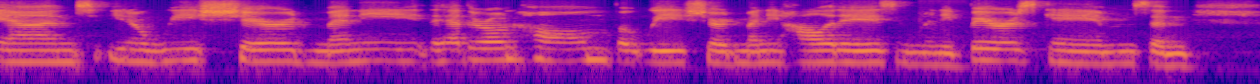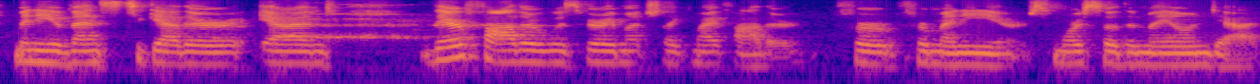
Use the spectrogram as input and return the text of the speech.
and you know we shared many they had their own home but we shared many holidays and many bears games and many events together. And their father was very much like my father for for many years more so than my own dad.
